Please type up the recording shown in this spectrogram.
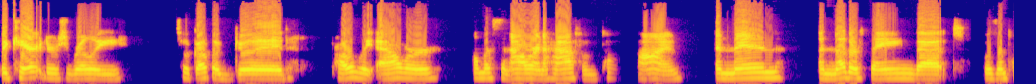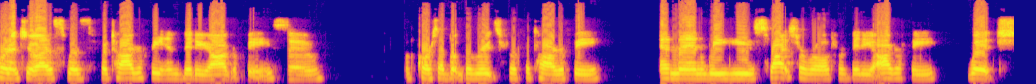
the characters really took up a good probably hour, almost an hour and a half of time and then another thing that was important to us was photography and videography. So, of course, I booked the Roots for photography, and then we used Schweitzer World for videography, which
